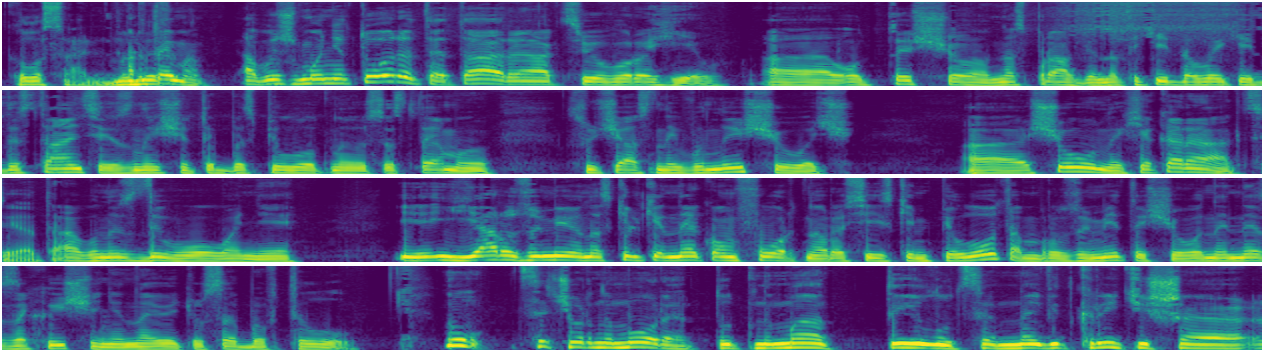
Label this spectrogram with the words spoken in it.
колосальний. Артема, а ви ж моніторите та реакцію ворогів? А от те, що насправді на такій далекій дистанції знищити безпілотною системою сучасний винищувач. А що у них? Яка реакція? Та вони здивовані. І, я розумію, наскільки некомфортно російським пілотам розуміти, що вони не захищені навіть у себе в тилу. Ну, це Чорне море. Тут нема тилу. Це найвідкритіша, е,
